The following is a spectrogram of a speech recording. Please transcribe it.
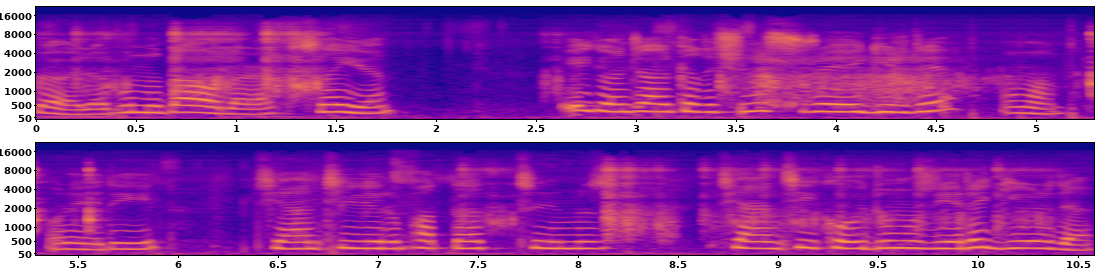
Böyle bunu dağ olarak sayın. İlk önce arkadaşınız şuraya girdi. Aman oraya değil. TNT'leri patlattığımız TNT koyduğumuz yere girdi.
